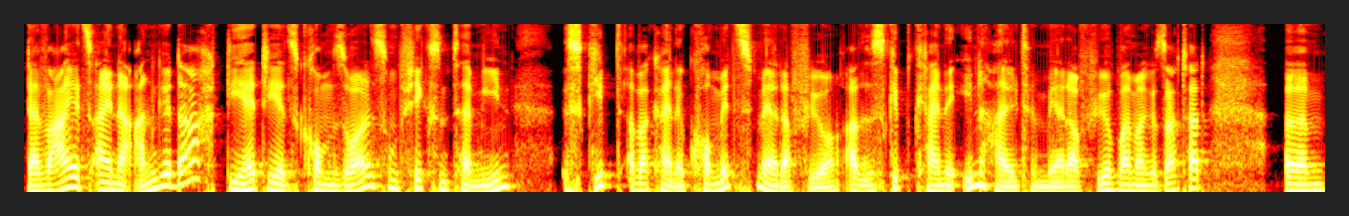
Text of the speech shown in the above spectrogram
da war jetzt eine angedacht, die hätte jetzt kommen sollen zum fixen Termin. Es gibt aber keine Commits mehr dafür. Also es gibt keine Inhalte mehr dafür, weil man gesagt hat, ähm,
